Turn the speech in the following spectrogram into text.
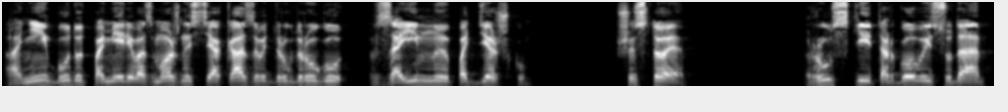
Они будут по мере возможности оказывать друг другу взаимную поддержку. Шестое. Русские торговые суда,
